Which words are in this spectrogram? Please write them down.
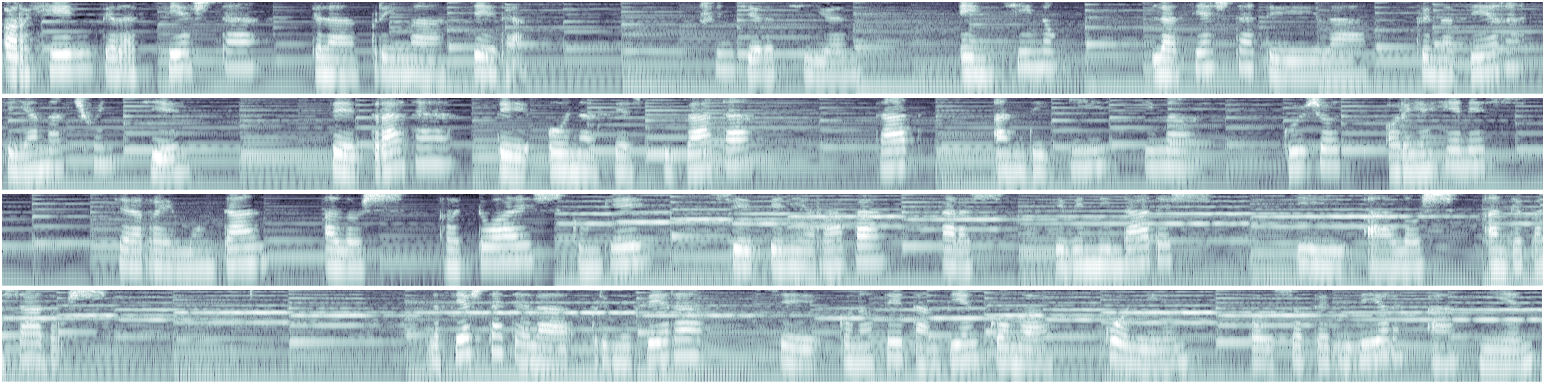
origen de la fiesta de la primavera. 春节的起源。En chino, la fiesta de la primavera se llama 春节。Se trata de una festividad antiquísima cuyos orígenes se remontan a los rituales con que se veneraba a las divinidades y a los antepasados. La fiesta de la primavera se conoce también como Guonian o sobrevivir a Nian.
